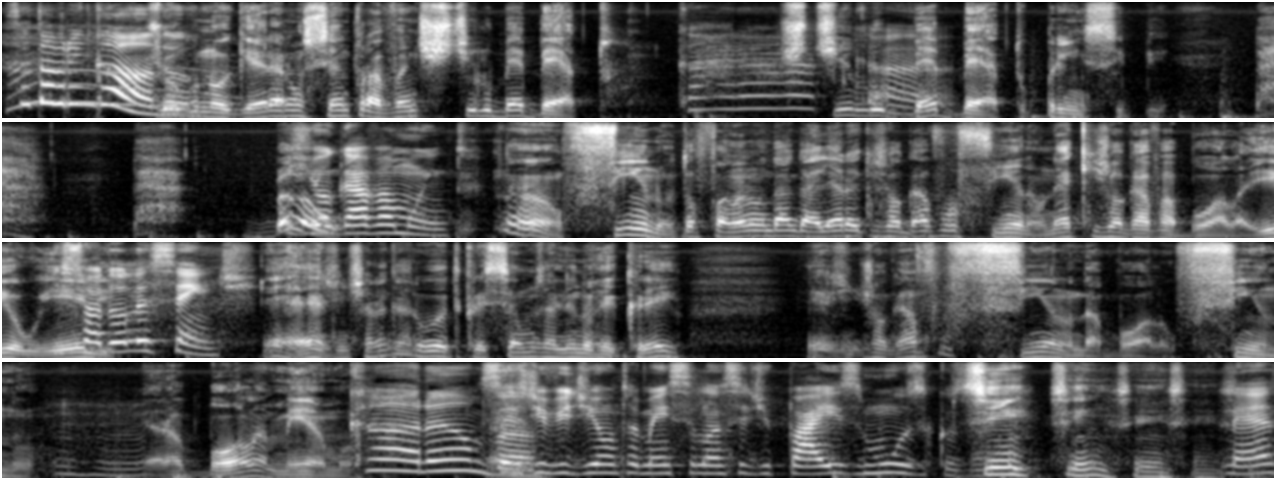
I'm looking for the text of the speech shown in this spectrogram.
Você tá brincando? Diogo Nogueira era um centroavante estilo Bebeto. Caraca. Estilo Bebeto, príncipe. Pá, blum. Jogava muito. Não, fino. Eu tô falando da galera que jogava o fino, não é que jogava bola. Eu, ele. Isso adolescente. É, a gente era garoto, crescemos ali no recreio. E a gente jogava o fino da bola, o fino. Uhum. Era bola mesmo. Caramba. Vocês dividiam também esse lance de pais músicos, né? Sim, sim, sim, sim. sim. Né?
